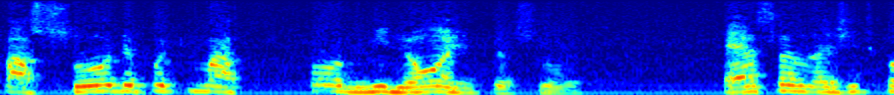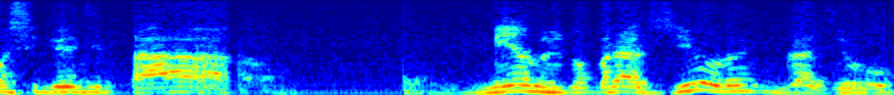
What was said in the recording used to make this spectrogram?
passou depois que matou milhões de pessoas. Essa a gente conseguiu evitar menos no Brasil, né? O Brasil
